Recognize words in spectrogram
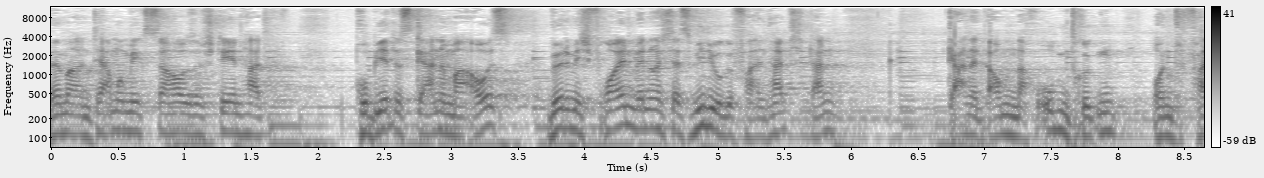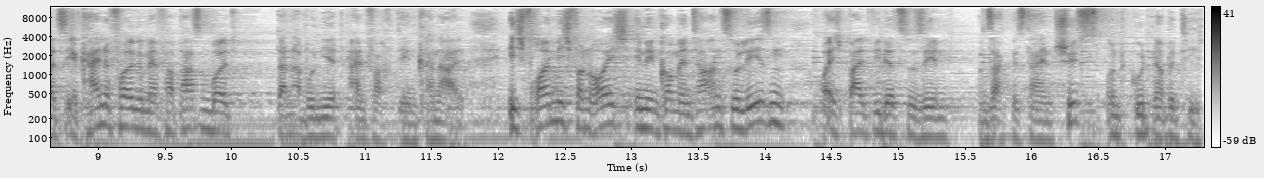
wenn man einen Thermomix zu Hause stehen hat. Probiert es gerne mal aus. Würde mich freuen wenn euch das Video gefallen hat. Dann gerne Daumen nach oben drücken und falls ihr keine Folge mehr verpassen wollt, dann abonniert einfach den Kanal. Ich freue mich von euch in den Kommentaren zu lesen, euch bald wiederzusehen und sage bis dahin Tschüss und guten Appetit.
